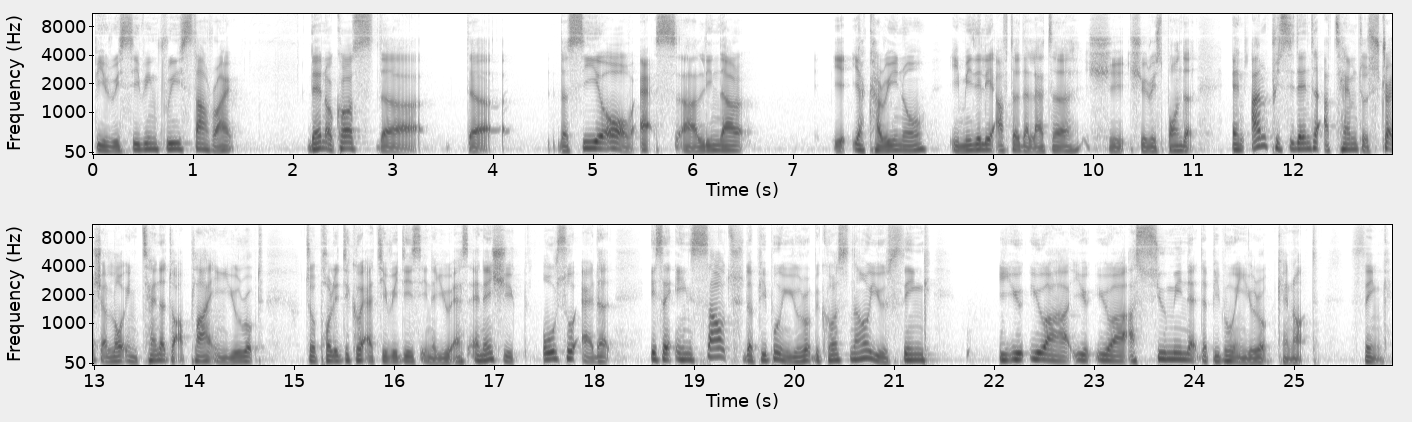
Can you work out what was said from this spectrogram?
be receiving free stuff, right? Then, of course, the the the CEO of X, uh, Linda Y- Yaccarino, immediately after the letter, she, she responded, an unprecedented attempt to stretch a law intended to apply in Europe to political activities in the US. And then she also added, it's an insult to the people in Europe because now you think you, you are you, you are assuming that the people in Europe cannot think.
